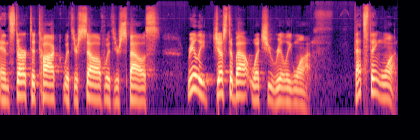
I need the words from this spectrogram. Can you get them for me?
and start to talk with yourself, with your spouse, really just about what you really want. That's thing one.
